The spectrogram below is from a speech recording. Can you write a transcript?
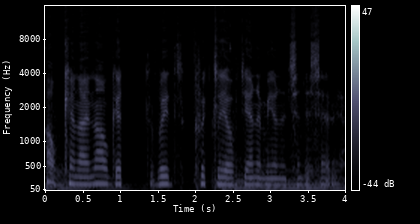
How can I now get rid quickly of the enemy units in this area.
